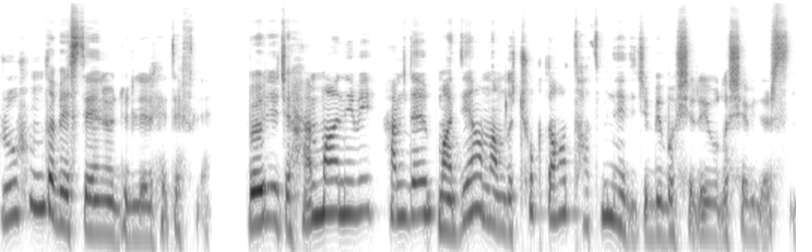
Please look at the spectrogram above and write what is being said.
ruhunu da besleyen ödülleri hedefle. Böylece hem manevi hem de maddi anlamda çok daha tatmin edici bir başarıya ulaşabilirsin.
